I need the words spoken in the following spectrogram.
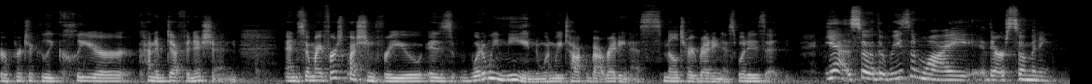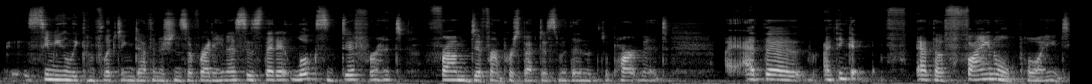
or particularly clear kind of definition. And so, my first question for you is what do we mean when we talk about readiness, military readiness? What is it? Yeah, so the reason why there are so many seemingly conflicting definitions of readiness is that it looks different from different perspectives within the department. At the, I think at the final point,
